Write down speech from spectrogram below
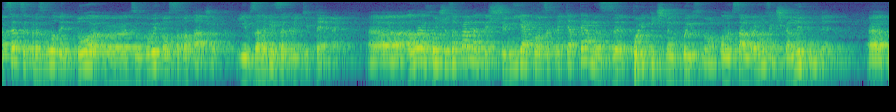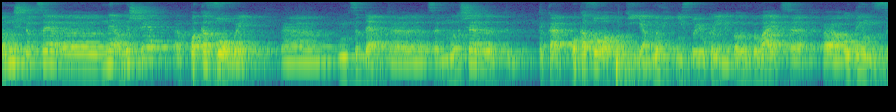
все це призводить до цілковитого саботажу і взагалі закритті теми. Е, Але хочу запевнити, що ніякого закриття теми з політичним вбивством Олександра Музичка не буде. Е, Тому що це е, не лише показовий інцидент, це не лише така показова подія в новітній історії України, коли вбивається один з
